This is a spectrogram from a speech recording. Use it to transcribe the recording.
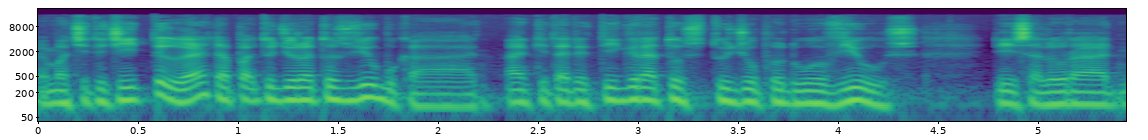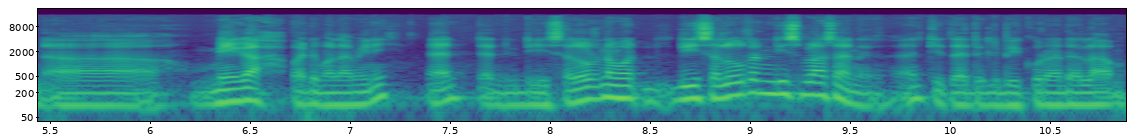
memang cita-cita eh dapat 700 view bukan. Kan kita ada 372 views di saluran uh, merah pada malam ini kan? Dan di saluran di saluran di sebelah sana kan? Kita ada lebih kurang dalam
